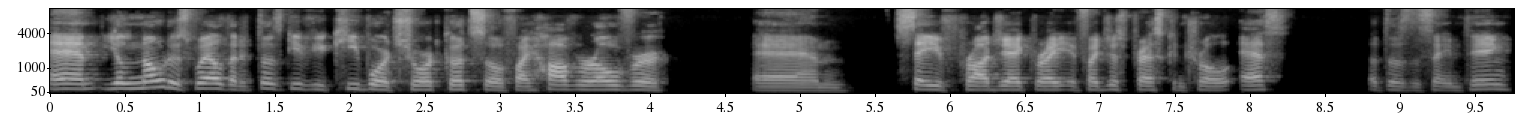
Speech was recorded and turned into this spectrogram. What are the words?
And um, you'll note as well that it does give you keyboard shortcuts. So if I hover over um, save project, right, if I just press Control S, that does the same thing,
